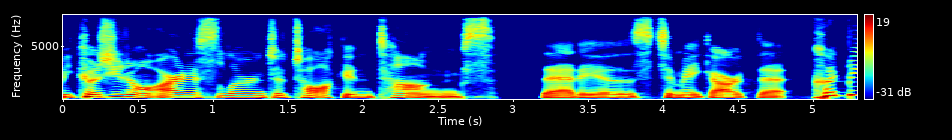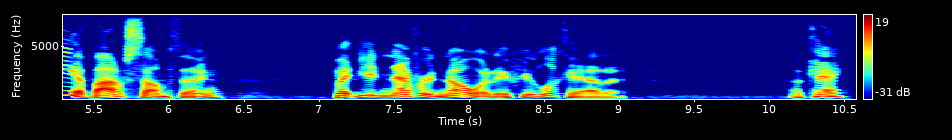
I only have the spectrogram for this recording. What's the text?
Because, you know, artists learn to talk in tongues. That is, to make art that could be about something, but you never know it if you look at it. Okay?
